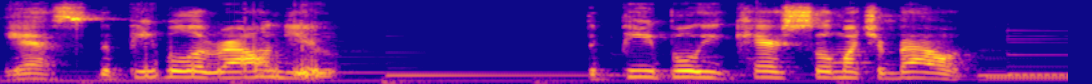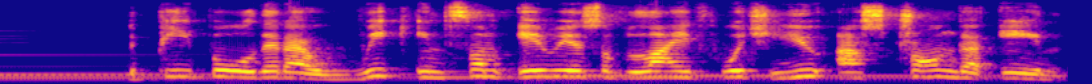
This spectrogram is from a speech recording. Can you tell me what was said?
Yes, the people around you, the people you care so much about, the people that are weak in some areas of life which you are stronger in.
